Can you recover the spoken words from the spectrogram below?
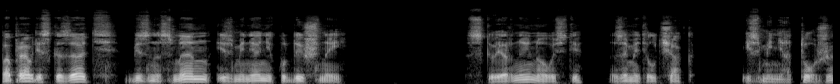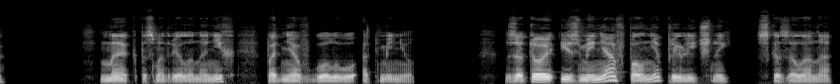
По правде сказать, бизнесмен из меня никудышный. — Скверные новости, — заметил Чак. — Из меня тоже. Мэг посмотрела на них, подняв голову от меню. — Зато из меня вполне приличный, — сказала она.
